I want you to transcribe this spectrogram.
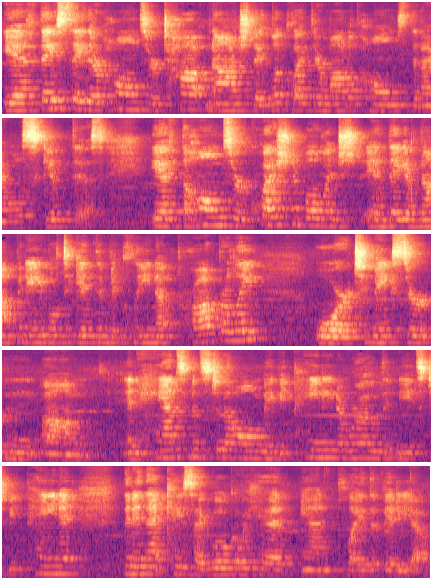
If they say their homes are top-notch, they look like they're model homes, then I will skip this. If the homes are questionable and, and they have not been able to get them to clean up properly or to make certain um, enhancements to the home, maybe painting a room that needs to be painted, then in that case I will go ahead and play the video.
